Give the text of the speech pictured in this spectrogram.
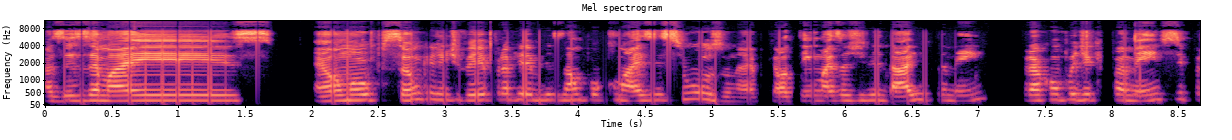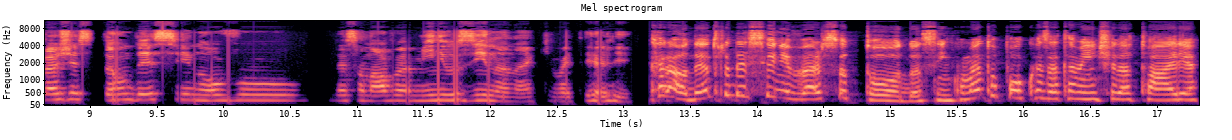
às vezes é mais. É uma opção que a gente vê para viabilizar um pouco mais esse uso, né? Porque ela tem mais agilidade também para a compra de equipamentos e para a gestão desse novo dessa nova mini usina, né, que vai ter ali. Carol, dentro desse universo todo, assim, comenta um pouco exatamente da tua área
